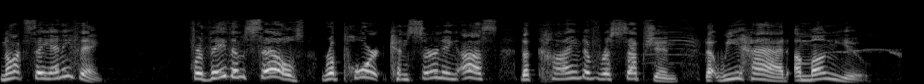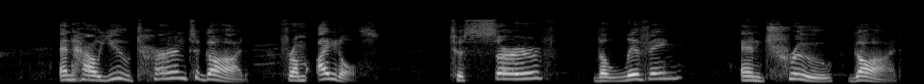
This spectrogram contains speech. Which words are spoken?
not say anything. For they themselves report concerning us the kind of reception that we had among you and how you turned to God from idols to serve the living and true God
